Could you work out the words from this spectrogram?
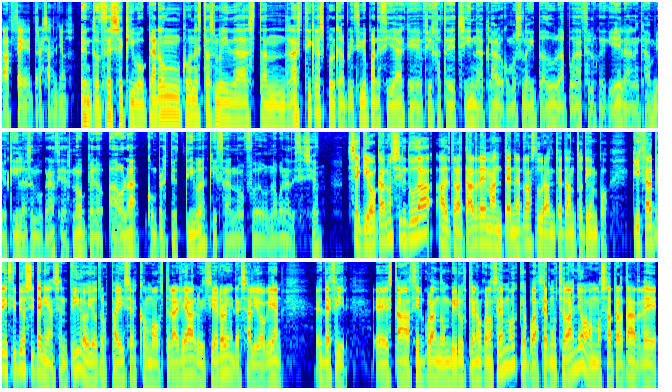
hace tres años. Entonces se equivocaron con estas medidas tan drásticas porque al principio parecía que, fíjate, China, claro, como es una dictadura, pueden hacer lo que quieran, en cambio aquí las democracias no, pero ahora con perspectiva quizá no fue una buena decisión. Se equivocaron sin duda al tratar de mantenerlas durante tanto tiempo. Quizá al principio sí tenían sentido y otros países como Australia lo hicieron y les salió bien. Es decir, eh, está circulando un virus que no conocemos, que puede hacer mucho daño, vamos a tratar de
